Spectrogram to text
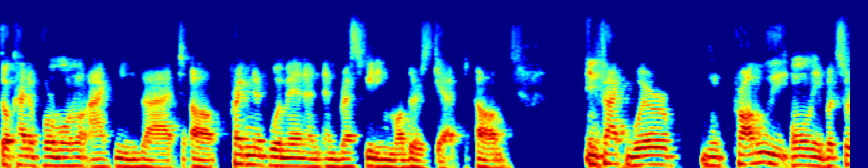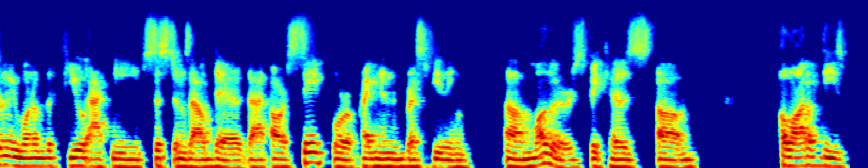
the kind of hormonal acne that uh, pregnant women and, and, breastfeeding mothers get. Um, in fact, we're probably only, but certainly one of the few acne systems out there that are safe for pregnant and breastfeeding uh, mothers because um, a lot of these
